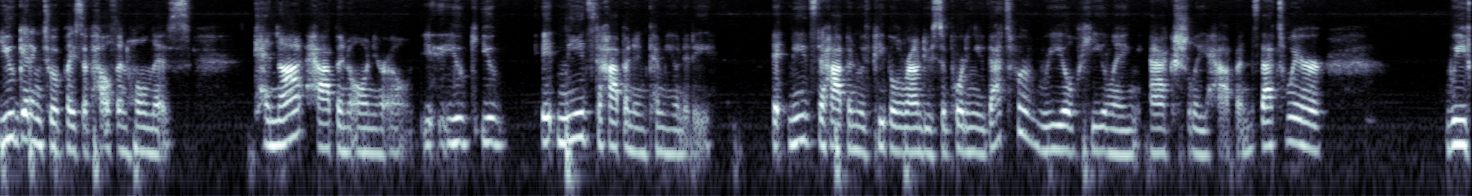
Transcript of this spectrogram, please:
you getting to a place of health and wholeness cannot happen on your own. You you, you it needs to happen in community it needs to happen with people around you supporting you. That's where real healing actually happens. That's where we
